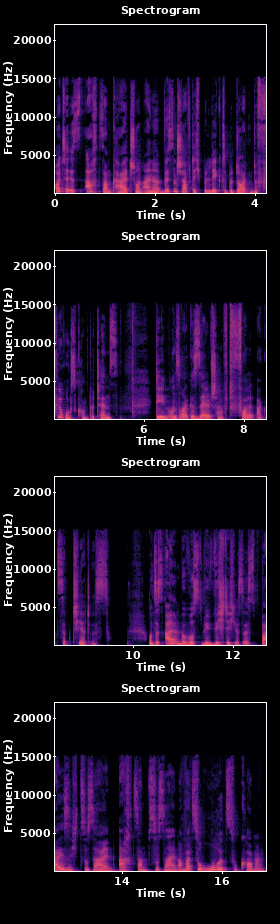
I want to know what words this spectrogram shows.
Heute ist Achtsamkeit schon eine wissenschaftlich belegte bedeutende Führungskompetenz, die in unserer Gesellschaft voll akzeptiert ist. Uns ist allen bewusst, wie wichtig es ist, bei sich zu sein, achtsam zu sein, auch mal zur Ruhe zu kommen.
